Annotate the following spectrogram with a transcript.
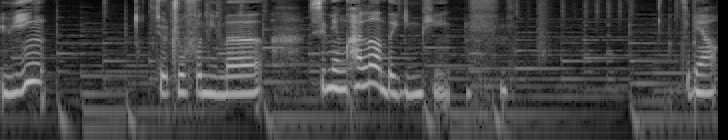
语音。就祝福你们新年快乐的音频，怎么样？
